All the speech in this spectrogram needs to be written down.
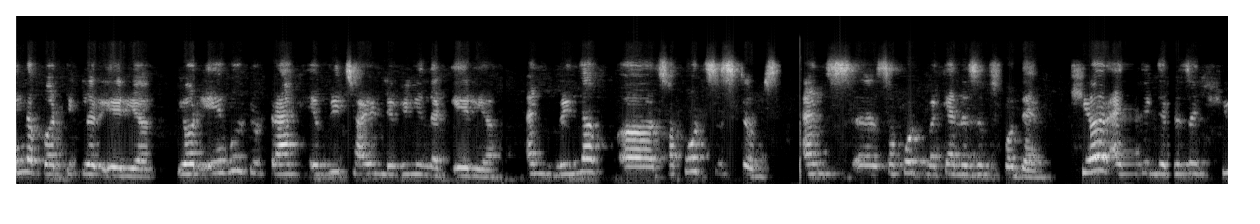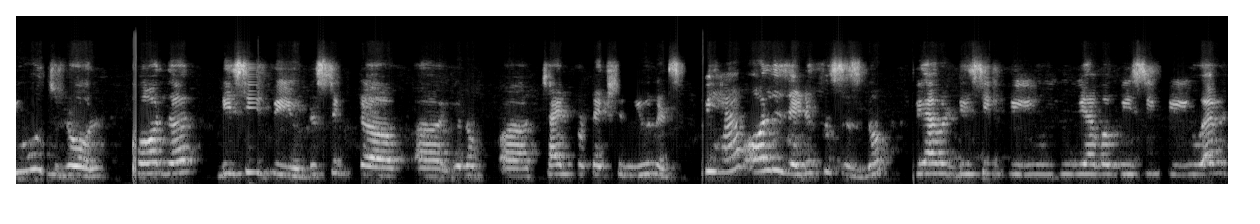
in a particular area you're able to track every child living in that area and bring up uh, support systems and uh, support mechanisms for them. Here, I think there is a huge role for the DCPU, district, uh, uh, you know, uh, child protection units. We have all these edifices, no? We have a DCPU, we have a VCPU, and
